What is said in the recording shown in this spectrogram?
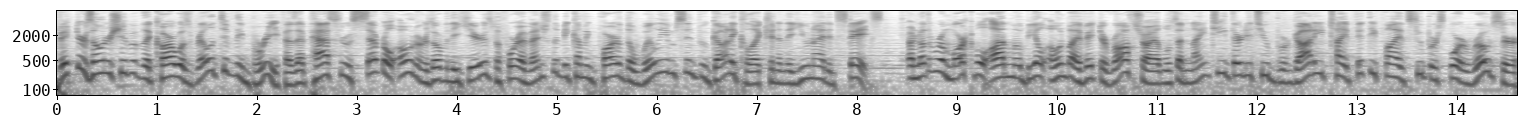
Victor's ownership of the car was relatively brief as it passed through several owners over the years before eventually becoming part of the Williamson Bugatti collection in the United States. Another remarkable automobile owned by Victor Rothschild was a 1932 Bugatti Type 55 Super Sport Roadster,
